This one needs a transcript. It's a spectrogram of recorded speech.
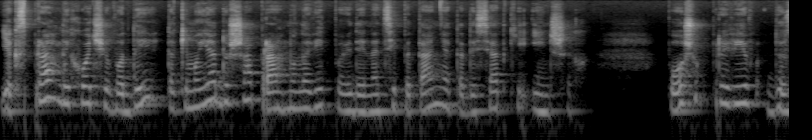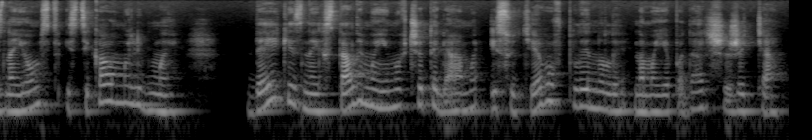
Як спраглий хоче води, так і моя душа прагнула відповідей на ці питання та десятки інших. Пошук привів до знайомств із цікавими людьми. Деякі з них стали моїми вчителями і суттєво вплинули на моє подальше життя.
